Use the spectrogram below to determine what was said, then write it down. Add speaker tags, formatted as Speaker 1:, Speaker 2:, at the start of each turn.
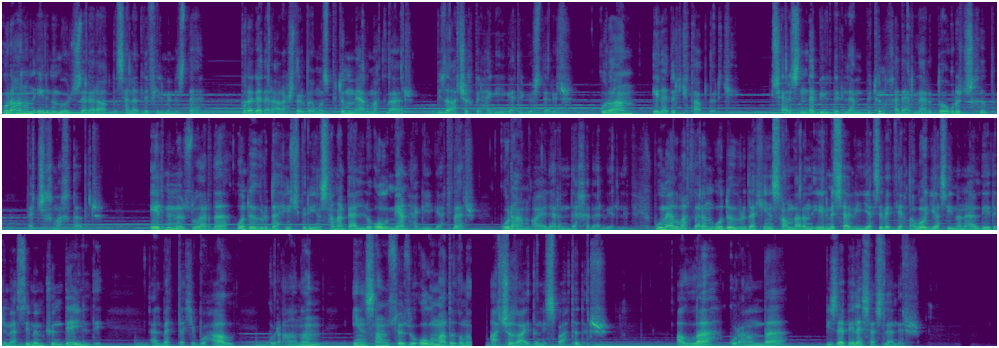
Speaker 1: Qur'anın Elmi Möcüzələri adlı sənədli filmimizdə bura qədər araşdırdığımız bütün məlumatlar bizə açıq bir həqiqəti göstərir. Qur'an elə bir kitabdır ki, içərisində bildirilən bütün xəbərlər doğru çıxıb və çıxmaqdadır. Elmi mövzularda o dövrdə heç bir insana bəlli olmayan həqiqətlər Quran ayələrində xəbər verilib. Bu məlumatların o dövrdəki insanların elmi səviyyəsi və texnologiyası ilə əldə edilməsi mümkün deyildi. Əlbəttə ki, bu hal Qur'anın insan sözü olmadığını açıq-aydın isbatıdır. Allah Qur'anda bizə belə səslənir.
